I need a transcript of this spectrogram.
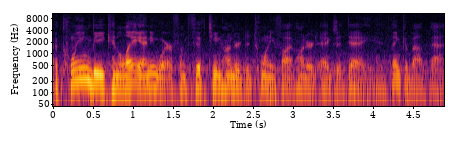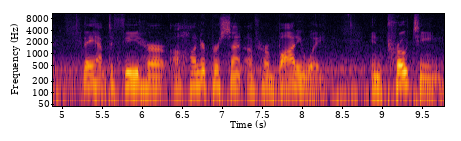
a queen bee can lay anywhere from 1,500 to 2,500 eggs a day. And think about that. They have to feed her 100% of her body weight in protein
